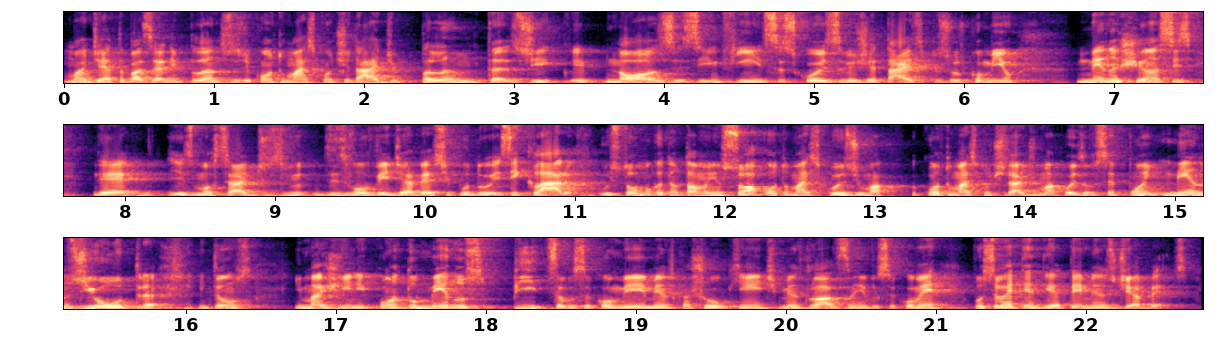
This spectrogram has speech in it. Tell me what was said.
uma dieta baseada em plantas, de quanto mais quantidade de plantas, de nozes, enfim, essas coisas vegetais as pessoas comiam, menos chances é, eles mostrarem de desenvolver diabetes tipo 2. E claro, o estômago tem um tamanho só, quanto mais coisa de uma, quanto mais quantidade de uma coisa você põe, menos de outra. Então, imagine, quanto menos pizza você comer, menos cachorro quente, menos lasanha você comer, você vai tender a ter menos diabetes.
